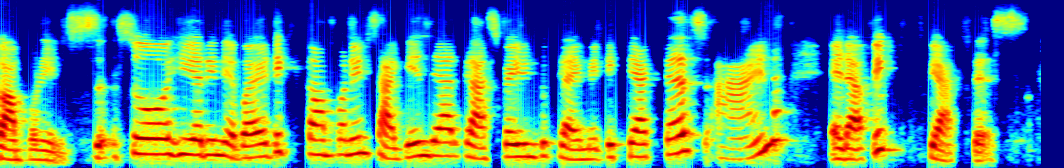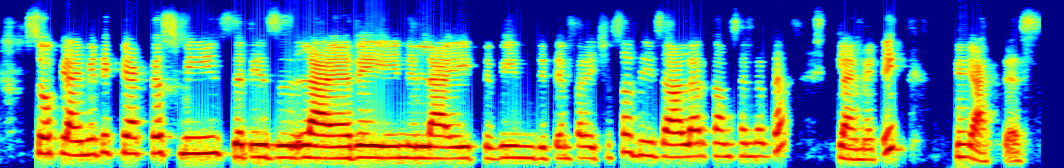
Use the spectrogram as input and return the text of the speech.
components. So here in abiotic components, again, they are classified into climatic factors and edaphic factors. So climatic factors means that is rain, light, wind, temperature. So these all are comes under the climatic factors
